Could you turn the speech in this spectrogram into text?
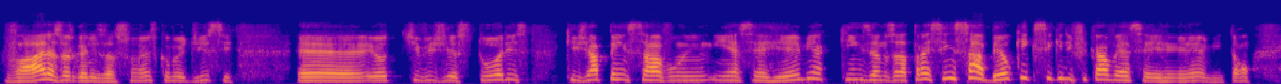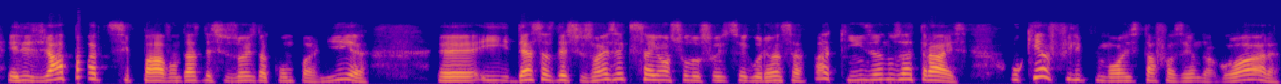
várias organizações, como eu disse, é, eu tive gestores que já pensavam em, em, SRM há 15 anos atrás, sem saber o que, que significava SRM. Então, eles já participavam das decisões da companhia é, e dessas decisões é que saíam as soluções de segurança há 15 anos atrás. O que a Philip Morris está fazendo agora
